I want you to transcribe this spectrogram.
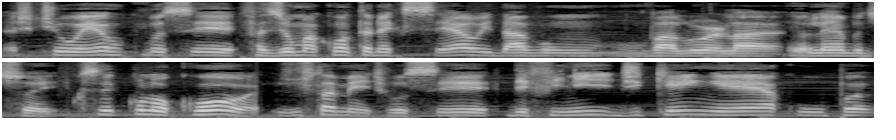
Acho que tinha um erro que você fazia uma conta no Excel e dava um, um valor lá. Eu lembro disso aí. O que você colocou, justamente, você definir de quem é a culpa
